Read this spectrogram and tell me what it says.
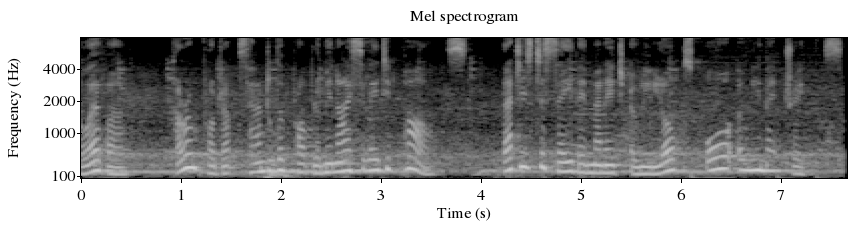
However, current products handle the problem in isolated parts. That is to say, they manage only logs or only metrics.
